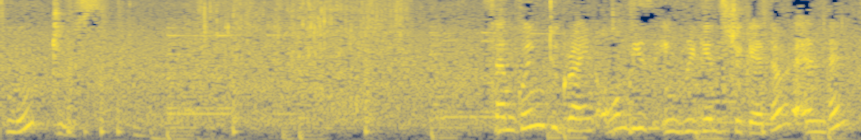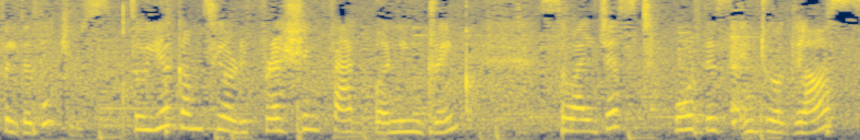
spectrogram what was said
smooth juice. So I'm going to grind all these ingredients together and then filter the juice. So here comes your refreshing fat burning drink. So I'll just pour this into a glass.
